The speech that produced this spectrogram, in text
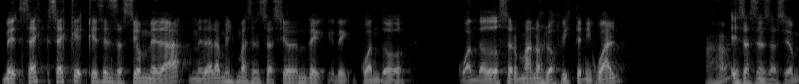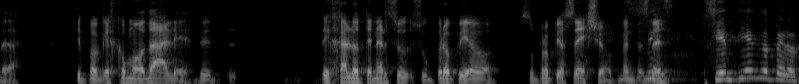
Me- ¿Sabes, sabes qué, qué sensación me da? Me da la misma sensación de, de cuando, cuando a dos hermanos los visten igual. Ajá. Esa sensación me da. Tipo, que es como, dale, de- déjalo tener su, su propio, su propio sello, ¿me entendés? Sí, sí entiendo, pero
